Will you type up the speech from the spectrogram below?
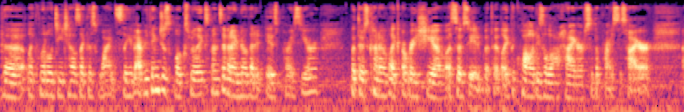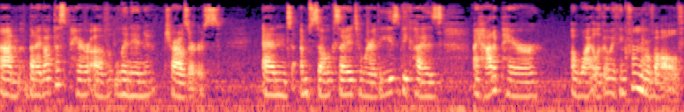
the like little details like this wide sleeve, everything just looks really expensive and I know that it is pricier, but there's kind of like a ratio associated with it. Like the quality's a lot higher, so the price is higher. Um, but I got this pair of linen trousers and I'm so excited to wear these because I had a pair a while ago, I think from Revolve,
